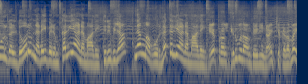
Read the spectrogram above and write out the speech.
ஊர்கள் தோறும் நடைபெறும் கல்யாண மாலை திருவிழா நம்ம ஊர்ல கல்யாண மாலை. ஏப்ரல் இருபதாம் தேதி ஞாயிற்றுக்கிழமை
